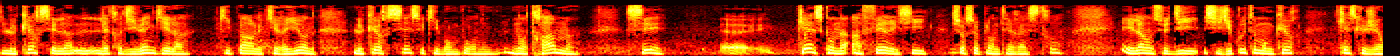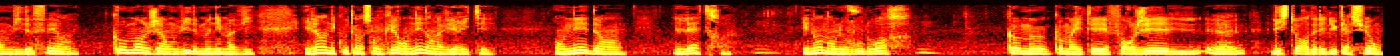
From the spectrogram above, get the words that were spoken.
le cœur, c'est l'être divin qui est là, qui parle, qui rayonne. Le cœur sait ce qui est bon pour nous. Notre âme sait euh, qu'est-ce qu'on a à faire ici sur ce plan terrestre. Et là, on se dit, si j'écoute mon cœur, qu'est-ce que j'ai envie de faire? Comment j'ai envie de mener ma vie? Et là, en écoutant son cœur, on est dans la vérité. On est dans l'être et non dans le vouloir. Comme, a été forgé euh, l'histoire de l'éducation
